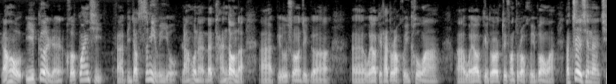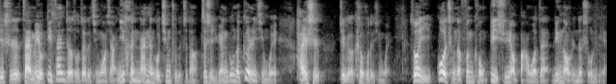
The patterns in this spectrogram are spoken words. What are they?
然后以个人和关系啊比较私密为由，然后呢来谈到了啊，比如说这个。呃，我要给他多少回扣啊？啊，我要给多少对方多少回报啊？那这些呢？其实，在没有第三者所在的情况下，你很难能够清楚的知道这是员工的个人行为，还是这个客户的行为。所以，过程的风控必须要把握在领导人的手里面，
